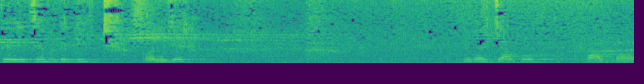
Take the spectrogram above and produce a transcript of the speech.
তো এই যে আমাদের লিফট কলেজের। এবার যাব, তারপর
